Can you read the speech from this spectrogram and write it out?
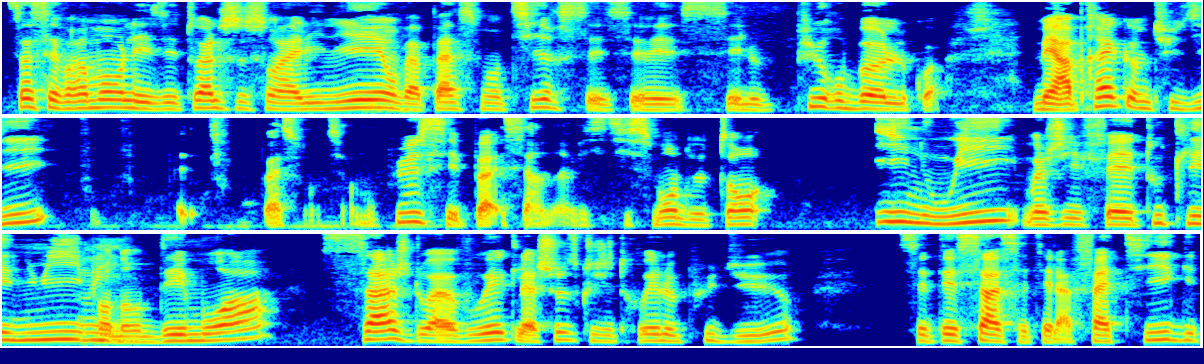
ça, c'est vraiment les étoiles se sont alignées, on va pas se mentir, c'est le pur bol, quoi. Mais après, comme tu dis, faut pas se mentir non plus, c'est un investissement de temps inouï. Moi, j'ai fait toutes les nuits pendant des mois. Ça, je dois avouer que la chose que j'ai trouvée le plus dur, c'était ça, c'était la fatigue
